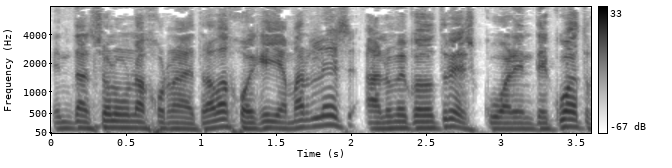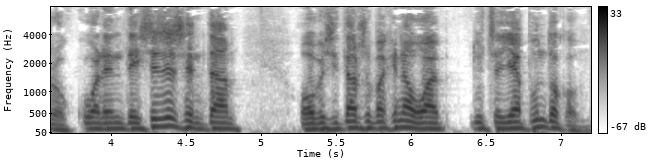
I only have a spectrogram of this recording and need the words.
en tan solo una jornada de trabajo. Hay que llamarles al 943 44 46 60 o visitar su página web duchaya.com.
